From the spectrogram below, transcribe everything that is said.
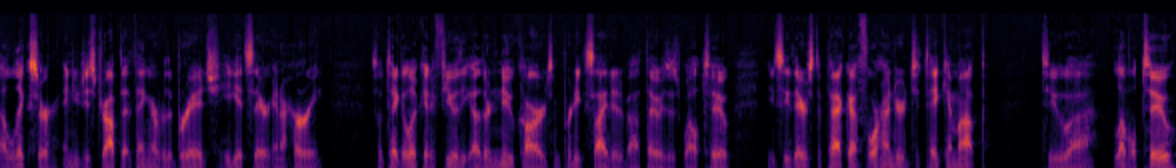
elixir and you just drop that thing over the bridge, he gets there in a hurry. So take a look at a few of the other new cards. I'm pretty excited about those as well too. You see there's the P.E.K.K.A. 400 to take him up to uh, level 2.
